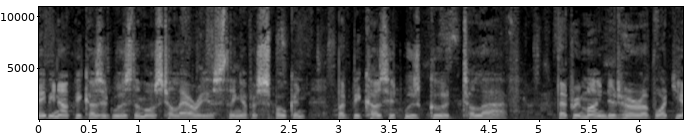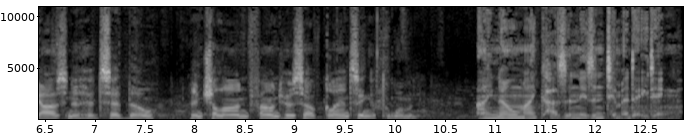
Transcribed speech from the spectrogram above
Maybe not because it was the most hilarious thing ever spoken, but because it was good to laugh. That reminded her of what Jasnah had said, though, and Shallan found herself glancing at the woman. I know my cousin is intimidating,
